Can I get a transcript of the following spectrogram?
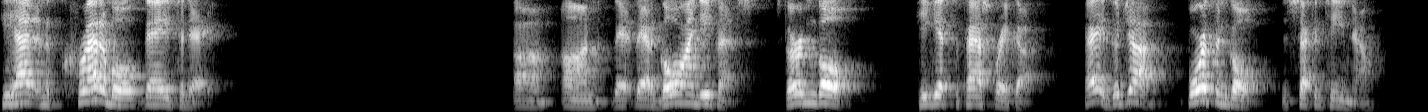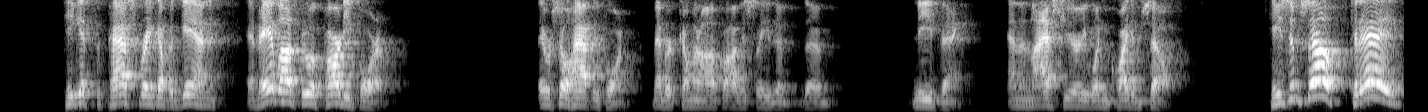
He had an incredible day today. Um, on they, they had a goal line defense, third and goal. He gets the pass breakup. Hey, good job. Fourth and goal, the second team now. He gets the pass breakup again, and they about threw a party for him. They were so happy for him. Remember coming off obviously the the knee thing. And then last year, he wasn't quite himself. He's himself today.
